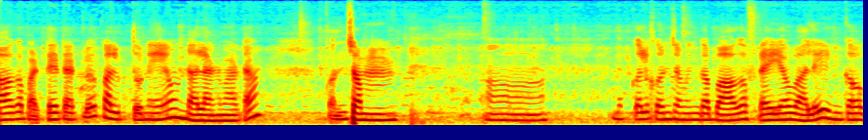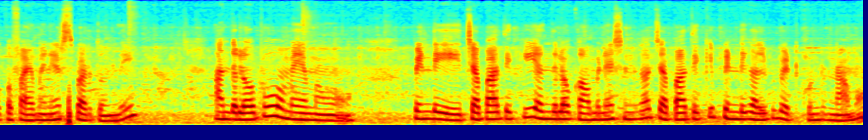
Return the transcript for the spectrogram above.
బాగా పట్టేటట్లు కలుపుతూనే ఉండాలన్నమాట. కొంచెం ముక్కలు కొంచెం ఇంకా బాగా ఫ్రై అవ్వాలి. ఇంకా ఒక ఫైవ్ మినిట్స్ పడుతుంది. అంతలోపు మేము పిండి చపాతీకి అందులో కాంబినేషన్గా చపాతీకి పిండి కలిపి పెట్టుకుంటున్నాము.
